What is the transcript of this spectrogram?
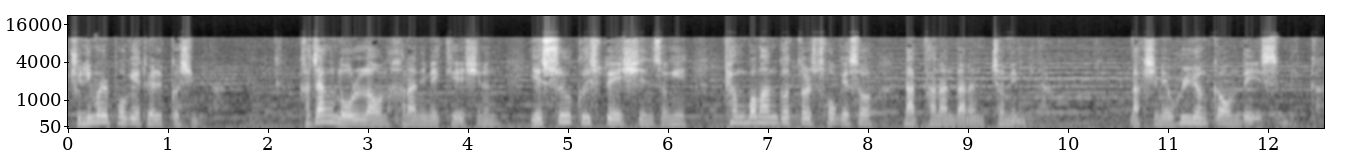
주님을 보게 될 것입니다. 가장 놀라운 하나님의 계시는 예수 그리스도의 신성이 평범한 것들 속에서 나타난다는 점입니다. 낙심의 훈련 가운데 있습니까?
